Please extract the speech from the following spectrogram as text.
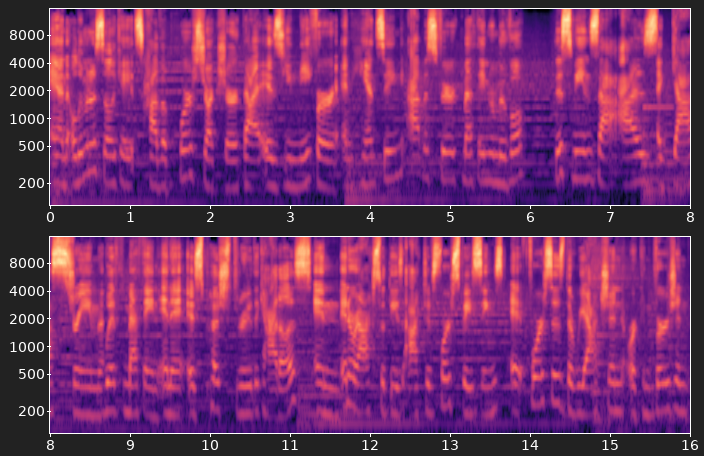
And aluminosilicates have a pore structure that is unique for enhancing atmospheric methane removal this means that as a gas stream with methane in it is pushed through the catalyst and interacts with these active pore spacings, it forces the reaction or conversion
